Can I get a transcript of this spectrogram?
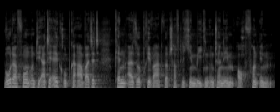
Vodafone und die RTL Group gearbeitet, kennen also privatwirtschaftliche Medienunternehmen auch von innen.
